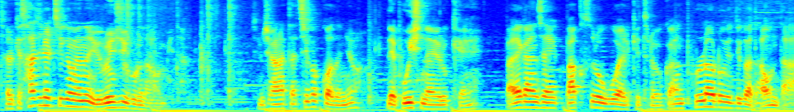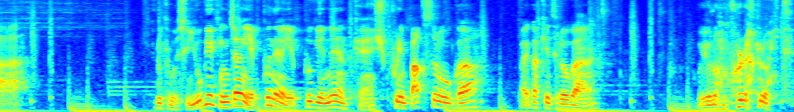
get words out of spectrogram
자 이렇게 사진을 찍으면 이런 식으로 나옵니다. 지금 제가 하나 딱 찍었거든요. 네 보이시나요? 이렇게 빨간색 박스 로고가 이렇게 들어간 폴라로이드가 나온다. 이렇게 보세요. 이게 굉장히 예쁘네요. 예쁘게는 이렇게 슈프림 박스 로고가 빨갛게 들어간 뭐 이런 폴라로이드.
